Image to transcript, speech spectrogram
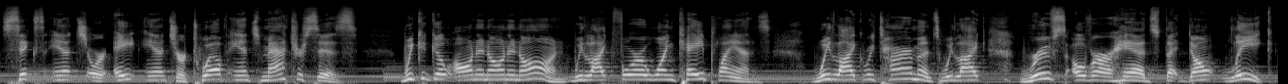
six inch or eight inch or 12 inch mattresses. We could go on and on and on. We like 401k plans. We like retirements. We like roofs over our heads that don't leak.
